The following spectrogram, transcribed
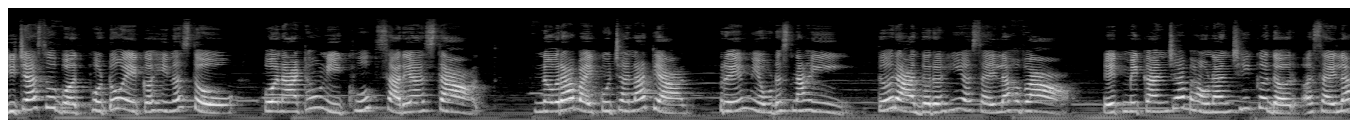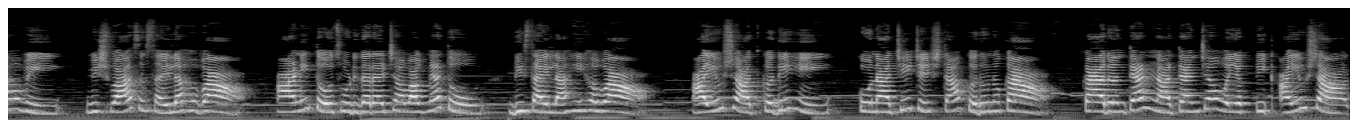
जिच्यासोबत फोटो एकही नसतो पण आठवणी खूप साऱ्या असतात. नवरा बायकोच्या नात्यात प्रेम एवढंच नाही तर आदरही असायला हवा. एकमेकांच्या भावनांची कदर असायला हवी विश्वास असायला हवा आणि तो जोडीदाराच्या वागण्यातून दिसायलाही हवा. आयुष्यात कधीही कोणाची चेष्टा करू नका. कारण त्यांना त्यांच्या वैयक्तिक आयुष्यात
